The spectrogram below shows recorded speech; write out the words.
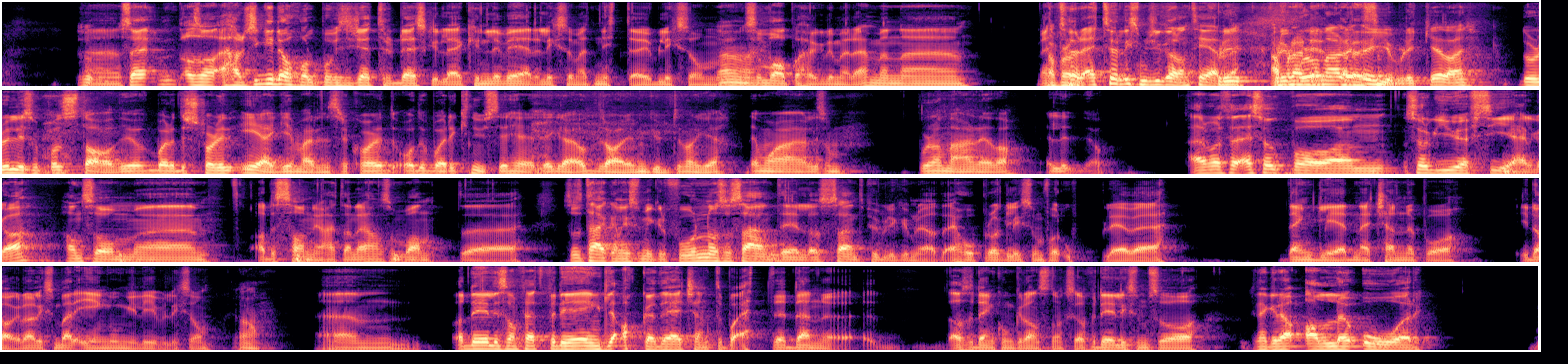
Så, Så jeg, altså, jeg hadde ikke giddet å holde på hvis ikke jeg trodde jeg skulle kunne levere liksom, et nytt øyeblikk som, som var på høyde med det. Men, eh, men jeg, tør, jeg tør liksom ikke garantere Fordi, det. fordi Hvordan er det øyeblikket der? Når du liksom på en stadion bare Du slår din egen verdensrekord, og du bare knuser hele greia og drar hjem gull til Norge. Det må jeg liksom Hvordan er det da? Eller, ja. Jeg så på um, så UFC i helga. Han som uh, Adesanya heter han det. Han som vant. Uh, så tar han liksom mikrofonen, og så sier han til, og så sier han til publikum at jeg håper dere liksom får oppleve den gleden jeg kjenner på i dag. Da, liksom bare én gang i livet, liksom. ja. Um, og det er liksom fett, for det er egentlig akkurat det jeg kjente på etter den, altså den konkurransen også. For det er liksom så Jeg tenker det er alle år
